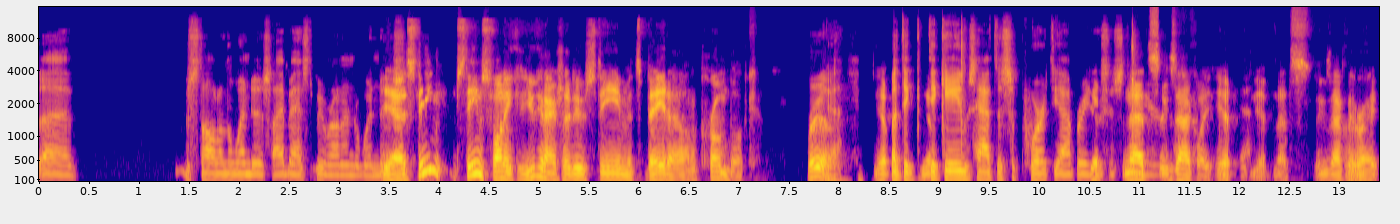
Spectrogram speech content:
uh, install on the Windows side, but it has to be run under Windows. Yeah, Steam. Steam's funny because you can actually do Steam. It's beta on a Chromebook. really. Yeah. Yep. but the, Yep. the games have to support the operating Yep. system. That's you're- exactly. Yep. Yeah. Yep. That's exactly right.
